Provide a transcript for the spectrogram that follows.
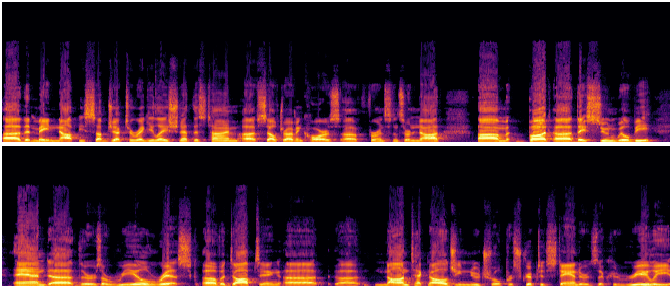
uh, that may not be subject to regulation at this time. Uh, self-driving cars, uh, for instance, are not, um, but uh, they soon will be. And uh, there's a real risk of adopting uh, non-technology neutral prescriptive standards that could really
